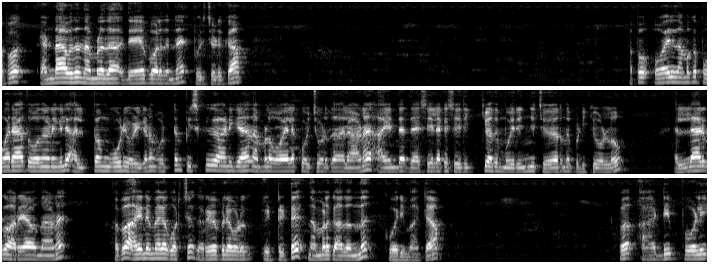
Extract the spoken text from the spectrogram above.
അപ്പോൾ രണ്ടാമത് നമ്മളിത് ഇതേപോലെ തന്നെ പൊരിച്ചെടുക്കാം. അപ്പോൾ ഓയിൽ നമുക്ക് പോരാ തോന്നുകയാണെങ്കിൽ അല്പം കൂടി ഒഴിക്കണം. ഒട്ടും പിശുക്ക് കാണിക്കാതെ നമ്മൾ ഓയിലൊക്കെ ഒഴിച്ചു കൊടുത്താലാണ് അതിന്റെ ദശയിലൊക്കെ ശരിക്കും അത് മുരിഞ്ഞ് ചേർന്ന് പിടിക്കുകയുള്ളൂ. എല്ലാവർക്കും അറിയാവുന്നതാണ്. അപ്പോൾ അതിന്റെ മേലെ കുറച്ച് കറിവേപ്പില കൂടെ ഇട്ടിട്ട് നമ്മൾക്ക് അതൊന്ന് കോരി മാറ്റാം. അപ്പോൾ അടിപൊളി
